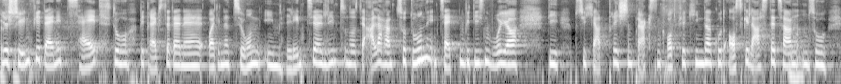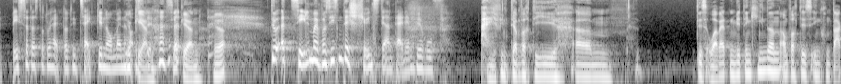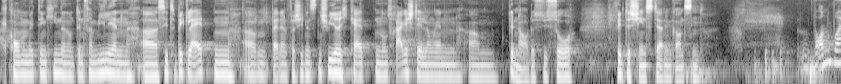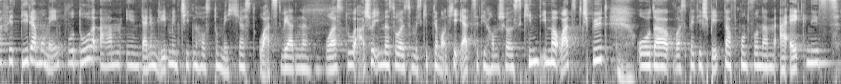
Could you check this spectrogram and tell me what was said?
Ja, schön für deine Zeit. Du betreibst ja deine Ordination im Lenzia in Linz und hast ja allerhand zu tun in Zeiten wie diesen, wo ja die psychiatrischen Praxen gerade für Kinder gut ausgelastet sind. Mhm. Umso besser, dass du heute die Zeit genommen ja, hast. Gern, sehr gern. Ja. Du erzähl mal, was ist denn das Schönste an deinem Beruf? Ah, ich finde einfach die, ähm, das Arbeiten mit den Kindern, einfach das in Kontakt kommen mit den Kindern und den Familien, äh, sie zu begleiten ähm, bei den verschiedensten Schwierigkeiten und Fragestellungen. Ähm, genau, das ist so, ich finde das Schönste an dem Ganzen. Wann war für dich der Moment, wo du ähm, in deinem Leben entschieden hast, du möchtest Arzt werden? Warst du auch schon immer so, also es gibt ja manche Ärzte, die haben schon als Kind immer Arzt gespielt, mhm. oder war es bei dir später aufgrund von einem Ereignis?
